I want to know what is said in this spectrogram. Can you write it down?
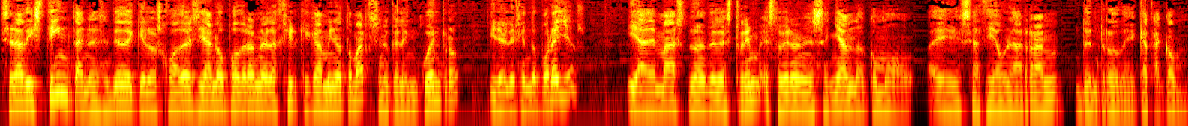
será distinta en el sentido de que los jugadores ya no podrán elegir qué camino tomar, sino que el encuentro irá eligiendo por ellos. Y además, durante el stream estuvieron enseñando cómo eh, se hacía una run dentro de Catacomb.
